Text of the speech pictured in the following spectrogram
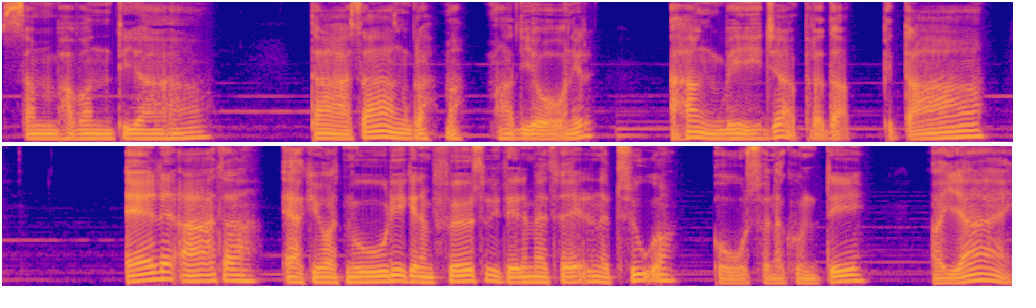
Sambhavantiyaha Dasang Brahma Madhyonir Ahang Bija Pradapita alle arter er gjort mulige gennem fødsel i denne materielle natur, og sådan er kun det, og jeg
